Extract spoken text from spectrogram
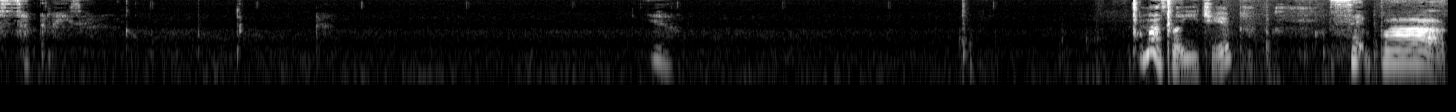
So amazing. Yeah. I might start YouTube. Sit back.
